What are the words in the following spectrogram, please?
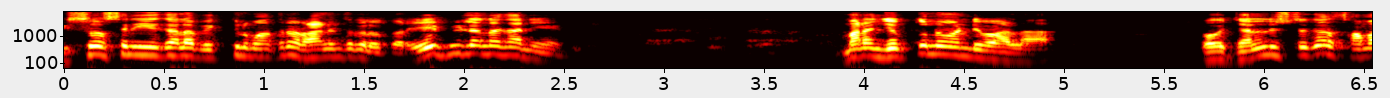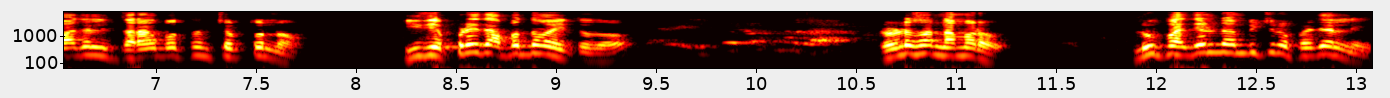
విశ్వసనీయ గల వ్యక్తులు మాత్రం రాణించగలుగుతారు. ఏ ఫీల్డ్ అన్నా కానివ్వండి. మనం చెప్తున్నామండి వాళ్ళ ఒక జర్నలిస్ట్గా సమాజంలో ఇది జరగబోతుందని చెప్తున్నాం. ఇది ఎప్పుడైతే అబద్ధం అవుతుందో రెండోసారి నమ్మరు. నువ్వు పదేళ్ళు నమ్మించినావు ప్రజల్ని.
